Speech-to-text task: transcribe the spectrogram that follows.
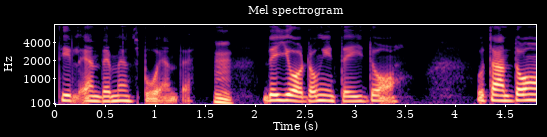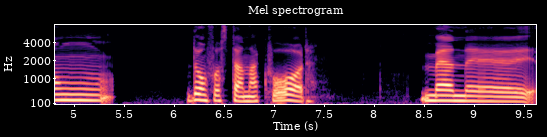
till en demensboende. Mm. Det gör de inte idag. Utan de, de får stanna kvar. Men eh,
